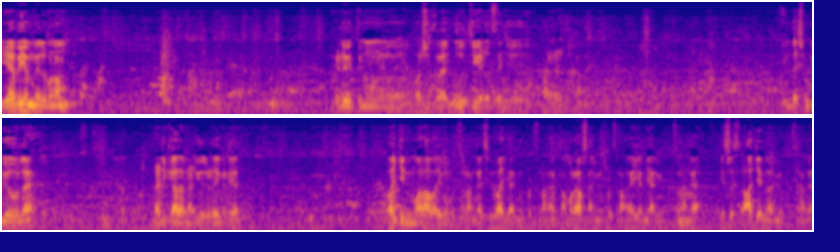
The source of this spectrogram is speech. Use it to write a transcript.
ஏவிஎம் நிறுவனம் எழுபத்தி மூணு வருஷத்தில் நூற்றி எழுபத்தஞ்சு படங்கள் எடுத்திருக்காங்க. இந்த ஸ்டுடியோவில் நடிக்காத நடிகர்களே கிடையாது. வைஜந்தி மாலாவை அறிமுகப்படுத்துனாங்க சிவாஜி அறிமுகப்படுத்தினாங்க கமலஹாசன் அறிமுகப்படுத்தினாங்க என்னை அறிமுகப்படுத்துனாங்க எஸ் எஸ் ராஜேந்திரன் அறிமுகப்படுத்தினாங்க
